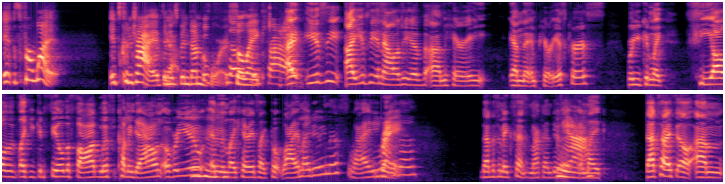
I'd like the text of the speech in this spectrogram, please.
it's for what? It's contrived and Yeah. it's been done It's before. So, like, contrived. I use the I use the analogy of um, Harry and the Imperius Curse, where you can like see all of like you can feel the fog lift coming down over you, Mhm. and then like Harry's like, "But why am I doing this? Why do you Right. want me to?" That doesn't make sense. I'm not gonna do it. Yeah. And like that's how I feel. Um,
